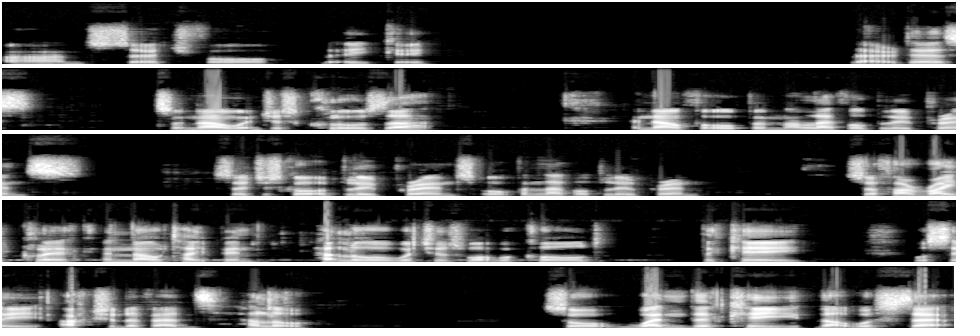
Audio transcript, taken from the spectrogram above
and search for the key. There it is. So now I just close that. And now for open my level blueprints, so just go to blueprints, open level blueprint. So if I right click and now type in hello, which is what we're called the key, we'll see action events hello. So when the key that was set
